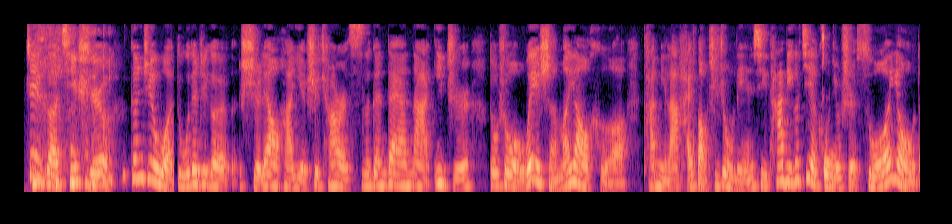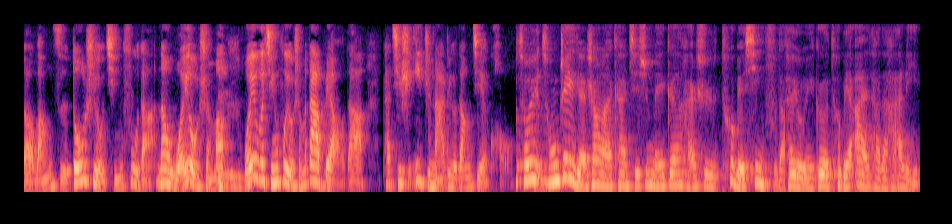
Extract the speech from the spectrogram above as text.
这个其实 根据我读的这个史料哈，也是查尔斯跟戴安娜一直都说我为什么要和卡米拉还保持这种联系，他的一个借口就是所有的王子都是有情妇的，那我有什么？我有个情妇有什么大不了的？他其实一直拿这个当借口。所以从这一点上来看，其实梅根还是特别幸福的，他有一个特别爱他的哈利，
